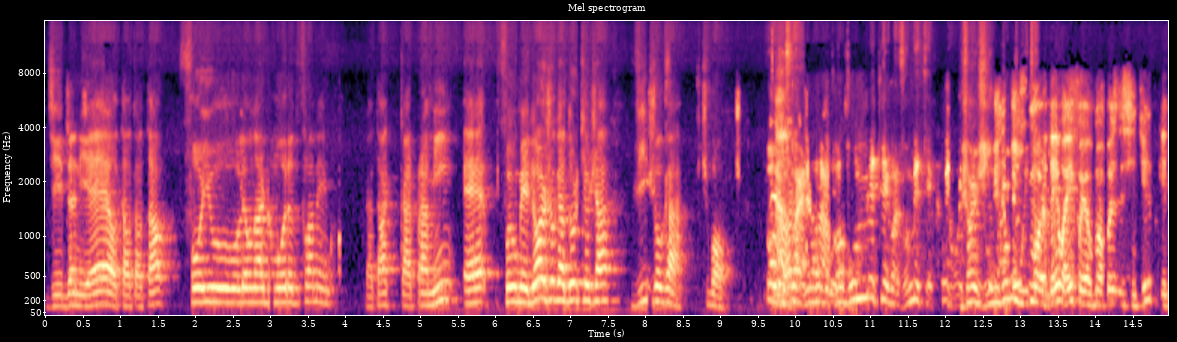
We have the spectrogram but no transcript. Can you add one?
de Daniel, tal, tal, tal, foi o Leonardo Moura do Flamengo. Tá, para mim, é, foi o melhor jogador que eu já vi jogar futebol. Não, não, não, vou me meter agora, vou me meter. o Jorginho jogou muito. mordeu aí? Foi alguma coisa desse sentido? Porque,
